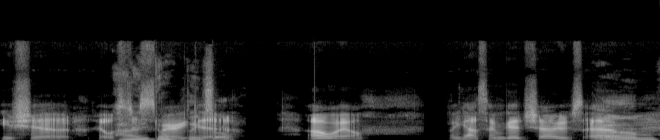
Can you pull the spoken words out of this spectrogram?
You should. It was I just don't very think good. so. Oh well, we got some good shows. Um, Um,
